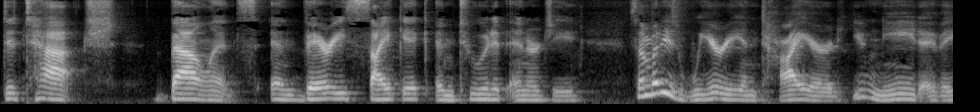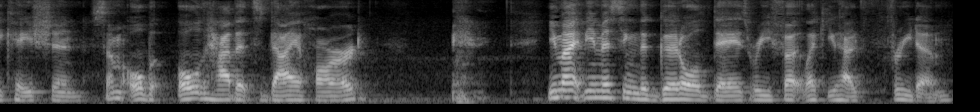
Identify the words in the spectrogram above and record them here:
Detach, balance, and very psychic, intuitive energy. Somebody's weary and tired. You need a vacation. Some old, old habits die hard. You might be missing the good old days where you felt like you had freedom.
